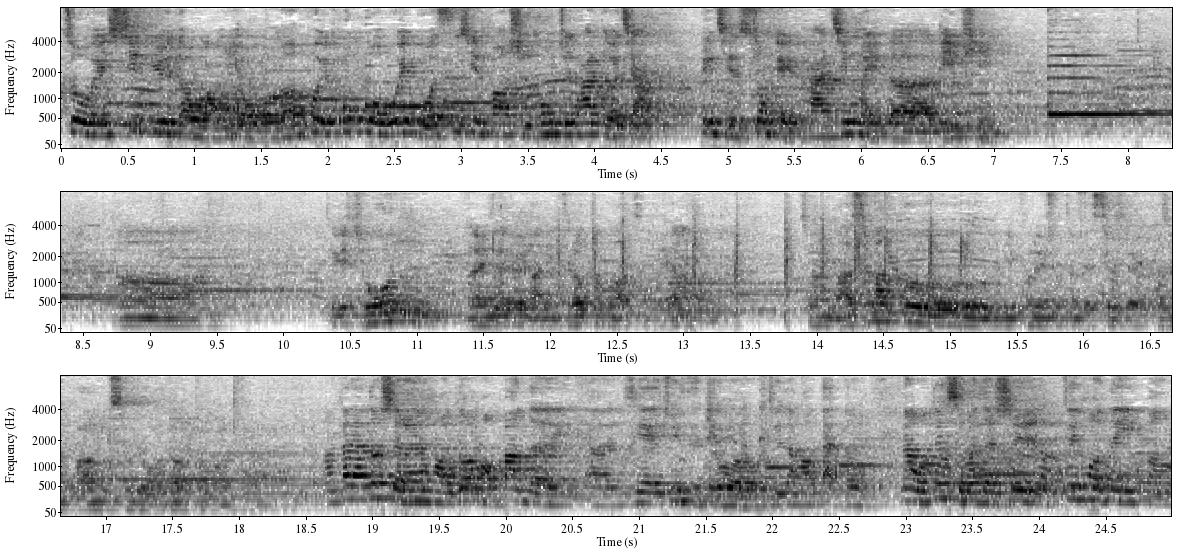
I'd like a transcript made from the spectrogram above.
作为幸运的网友，我们会通过微博私信方式通知他得奖，并且送给他精美的礼品。 되게 좋은 말들을 많이 들었던 것 같은데요. 저는 마지막 분이 보내주셨던 메시지가 가장 마음속에 와닿았던 것 같아요. 啊，大家都写了好多好棒的呃一些句子给我，我觉得好感动。那我最喜欢的是最后那一封，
